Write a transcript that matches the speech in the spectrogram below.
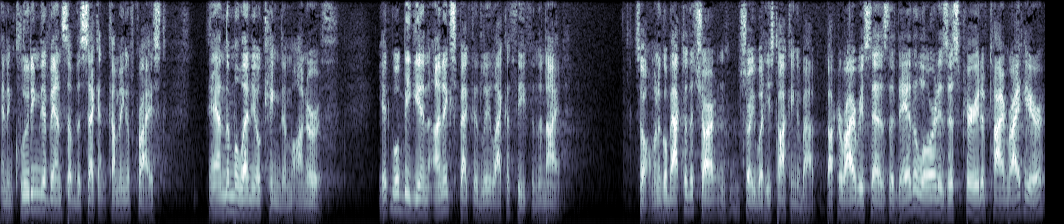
and including the events of the second coming of Christ and the millennial kingdom on earth. It will begin unexpectedly like a thief in the night. So I'm going to go back to the chart and show you what he's talking about. Dr. Ryrie says the day of the Lord is this period of time right here,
